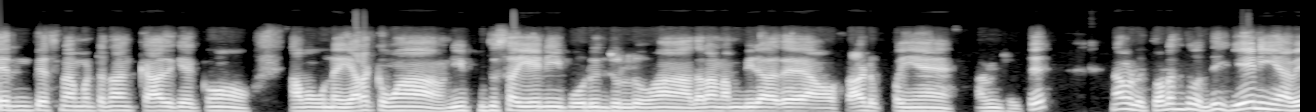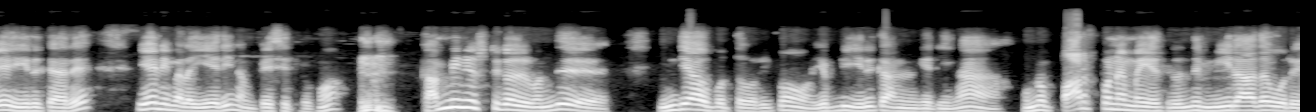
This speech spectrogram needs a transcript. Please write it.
ஏறின்னு பேசினா மட்டும்தான் காது கேட்கும் அவன் உன்னை இறக்குவான். நீ புதுசா ஏணி போடுன்னு சொல்லுவான். அதெல்லாம் நம்பிடாத. அவன் ஃப்ராடு பையன் அப்படின்னு சொல்லிட்டு நம்மளுக்கு தொடர்ந்து வந்து ஏனியாவே இருக்காரு. ஏணி மேல ஏறி நம்ம பேசிட்டு இருக்கோம். கம்யூனிஸ்டுகள் வந்து இந்தியாவை பொறுத்த வரைக்கும் எப்படி இருக்காங்கன்னு கேட்டீங்கன்னா இன்னும் பார்ப்பன மையத்துல இருந்து மீளாத ஒரு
